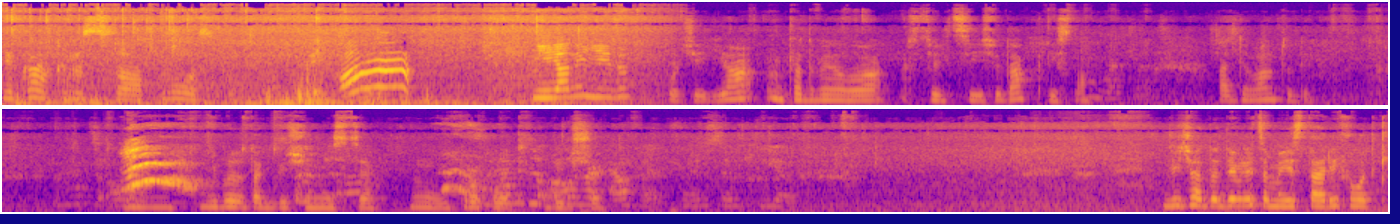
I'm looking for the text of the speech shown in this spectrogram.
яка краса, просто. А! Ні, я не їду. Короче, я подвинула стільці сюди, крісло, а диван туди. Не буде так більше місця. Ну, проход більше. Дівчата дивляться мої старі фотки.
